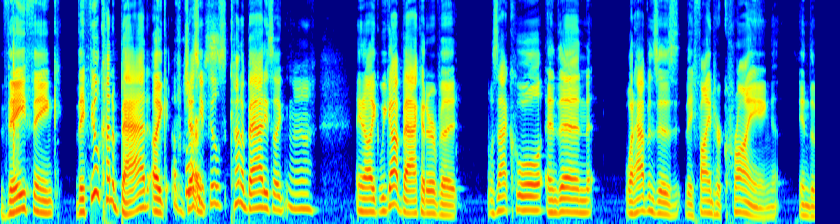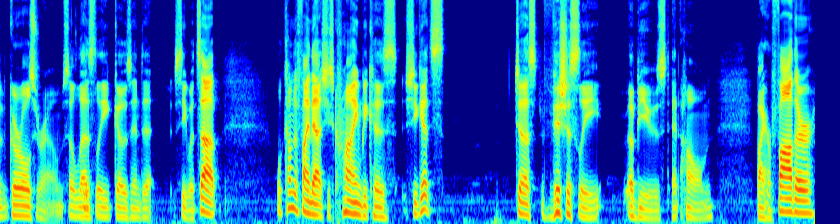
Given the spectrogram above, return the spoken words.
they think they feel kind of bad. Like Of Jesse feels kind of bad. He's like, eh. you know, like we got back at her, but was that cool? And then what happens is they find her crying in the girls' room. So Leslie goes in to see what's up. Well, come to find out, she's crying because she gets just viciously abused at home by her father.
